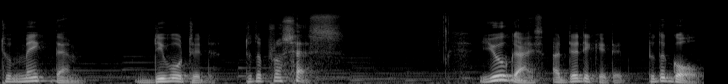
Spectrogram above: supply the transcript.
to make them devoted to the process. You guys are dedicated to the goal.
